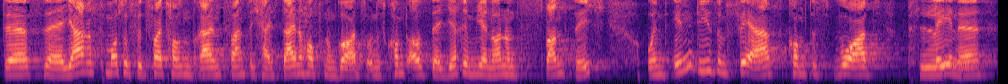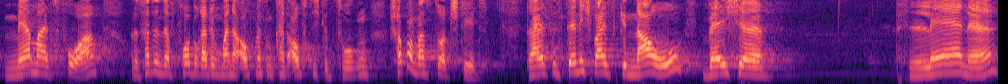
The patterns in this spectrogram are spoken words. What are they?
Das äh, Jahresmotto für 2023 heißt Deine Hoffnung Gott und es kommt aus der Jeremia 29 und in diesem Vers kommt das Wort Pläne mehrmals vor und es hat in der Vorbereitung meine Aufmerksamkeit auf sich gezogen. Schaut mal, was dort steht. Da heißt es, denn ich weiß genau, welche Pläne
